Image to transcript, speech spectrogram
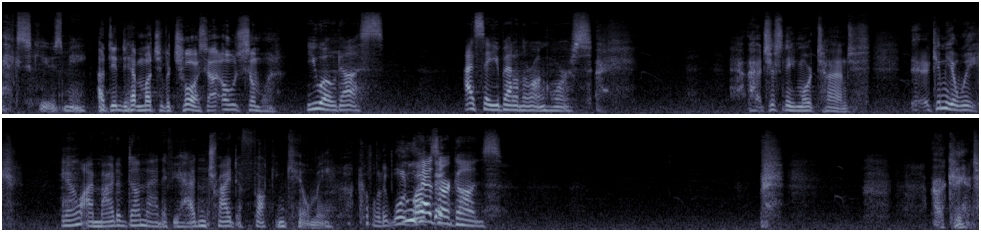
Excuse me. I didn't have much of a choice. I owed someone. You owed us. I'd say you bet on the wrong horse. I just need more time. Just, uh, give me a week. You know, I might have done that if you hadn't tried to fucking kill me. Oh, come on, it won't Who like has that. our guns? I can't.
